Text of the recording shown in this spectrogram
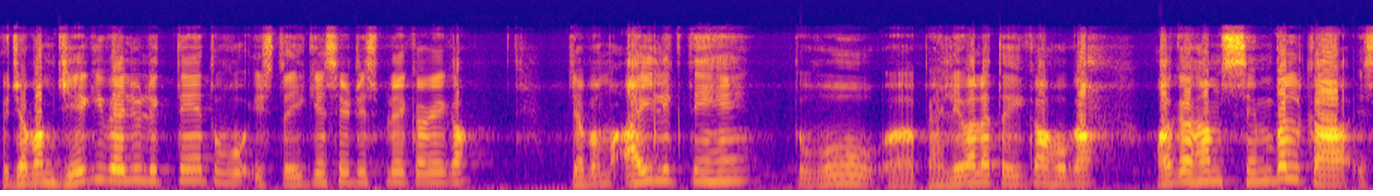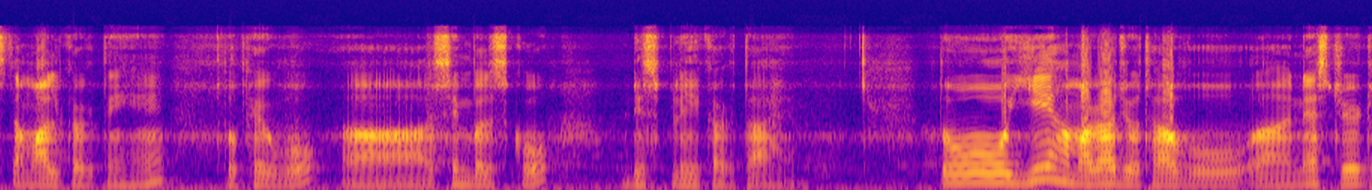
तो जब हम जे की वैल्यू लिखते हैं तो वो इस तरीके से डिस्प्ले करेगा। जब हम आई लिखते हैं तो वो पहले वाला तरीका होगा। और अगर हम सिंबल का इस्तेमाल करते हैं तो फिर वो सिंबल्स को डिस्प्ले करता है। तो ये हमारा जो था वो नेस्टेड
